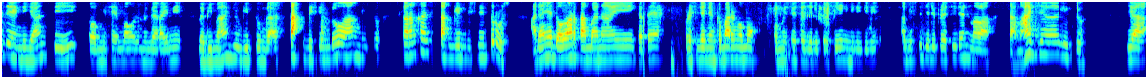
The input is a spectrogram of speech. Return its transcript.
aja yang diganti kalau misalnya mau negara ini lebih maju gitu nggak stuck di sini doang gitu. Sekarang kan stuck di sini terus. Adanya dolar tambah naik katanya presiden yang kemarin ngomong kalau misalnya saya jadi presiden gini-gini, habis itu jadi presiden malah sama aja gitu. Ya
